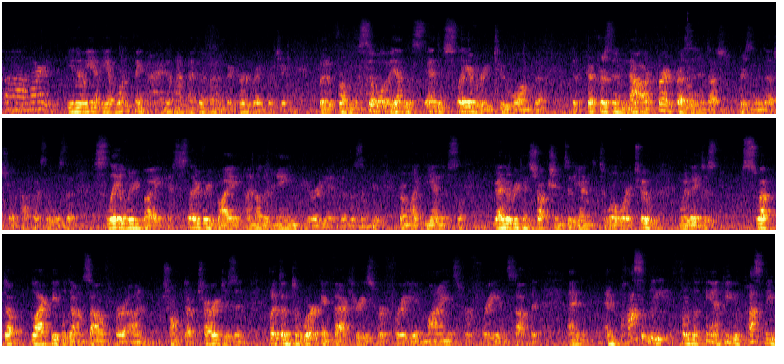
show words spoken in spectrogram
Uh, Marty? You know, yeah, yeah, one thing, I don't, I don't know if I heard right, but you, but from the civil, the end of, end of slavery to, um, the, the prison, now, our current prison industrial, prison industrial complex, there was the slavery by, slavery by another name period, That was a, from like the end of, end of Reconstruction to the end, to World War II, where they just swept up black people down south for, on trumped up charges and put them to work in factories for free and mines for free and stuff, and, and, and possibly, from the thing on people, possibly,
